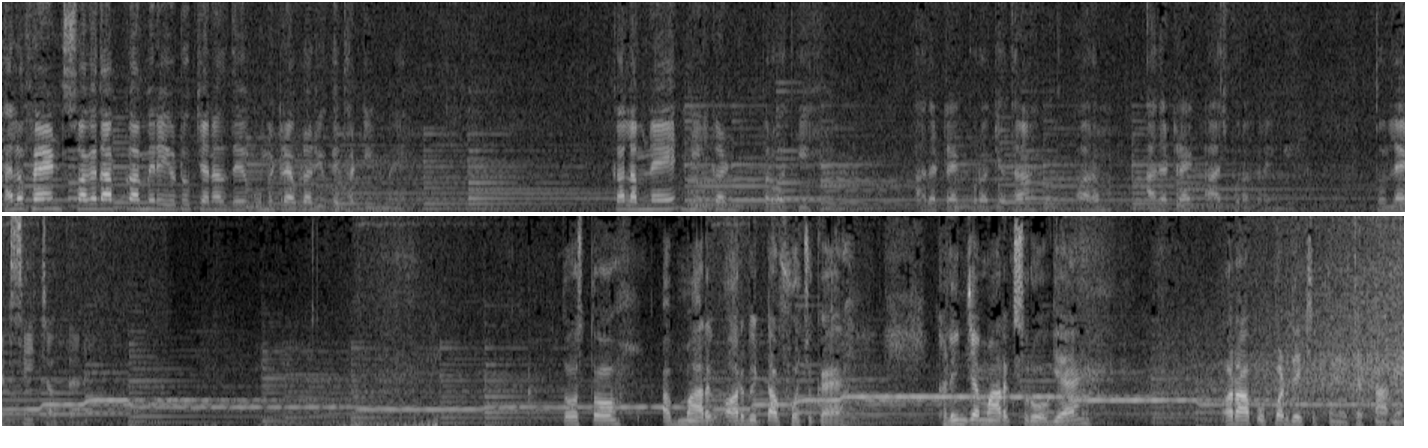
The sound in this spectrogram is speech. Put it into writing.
हेलो फ्रेंड्स स्वागत है आपका मेरे YouTube channel Devbhoomi traveller UK thirteen में। कल हमने नीलकंठ पर्वत की आधा ट्रैक पूरा किया था और हम आधा ट्रैक आज पूरा करेंगे। तो लेट्स सी चलते हैं। दोस्तों, अब मार्ग और भी टफ हो चुका है। खड़िंजा मार्ग शुरू हो गया है और आप ऊपर देख सकते हैं चट्टाने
